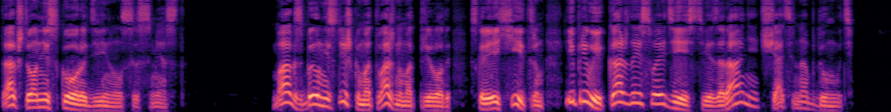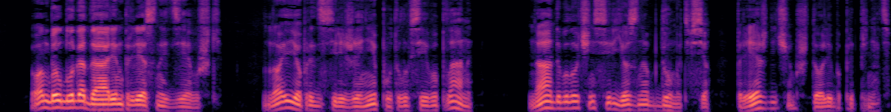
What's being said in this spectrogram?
так что он не скоро двинулся с места. Макс был не слишком отважным от природы, скорее хитрым, и привык каждое свое действие заранее тщательно обдумывать. Он был благодарен прелестной девушке, но ее предостережение путало все его планы. Надо было очень серьезно обдумать все, прежде чем что-либо предпринять.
